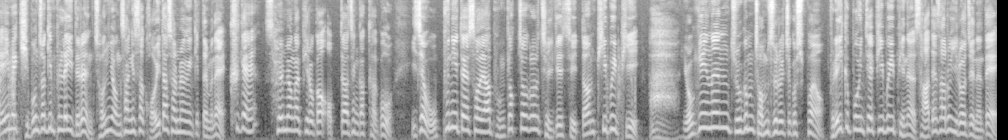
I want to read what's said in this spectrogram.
게임의 기본적인 플레이들은 전 영상에서 거의 다 설명했기 때문에 크게 설명할 필요가 없다 생각하고 이제 오픈이 돼서야 본격적으로 즐길 수 있던 PVP 아 여기는 조금 점수를 주고 싶어요. 브레이크 포인트의 PVP는 4대4로 이루어지는데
